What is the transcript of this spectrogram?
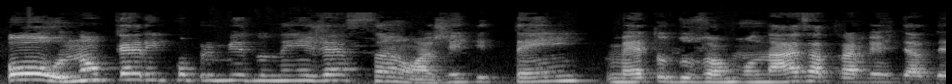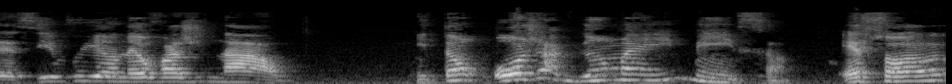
Ou não querem comprimido nem injeção, a gente tem métodos hormonais através de adesivo e anel vaginal. Então, hoje a gama é imensa. É só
